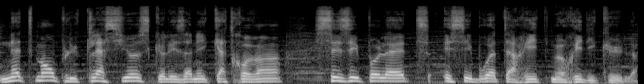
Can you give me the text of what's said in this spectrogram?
Nettement plus classieuses que les années 80, ses épaulettes et ses boîtes à rythme ridicules.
